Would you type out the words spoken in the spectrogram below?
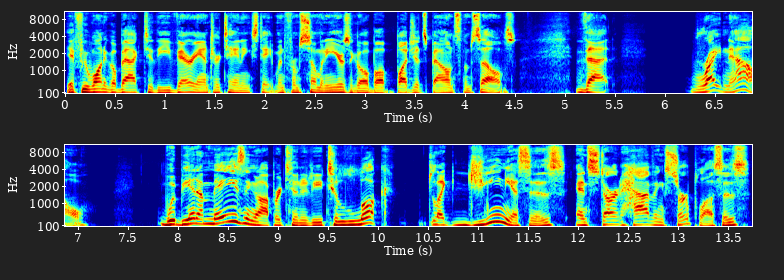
if we want to go back to the very entertaining statement from so many years ago about budgets balance themselves, that right now would be an amazing opportunity to look like geniuses and start having surpluses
